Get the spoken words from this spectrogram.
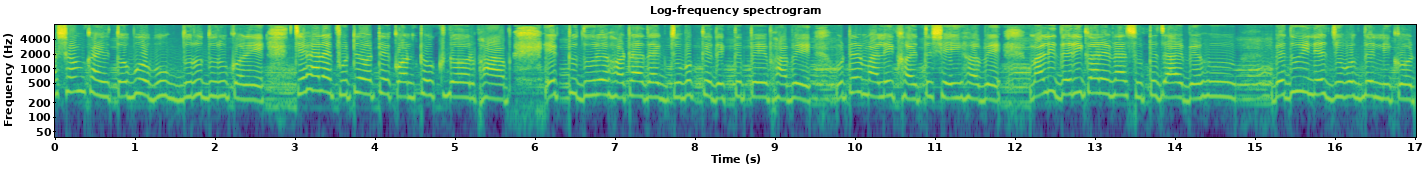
আশঙ্কায় তবুও বুক দুরু দুরু করে। চেহারায় ফুটে ওঠে কণ্ঠকর ভাব। একটু দূরে হঠাৎ এক যুবককে দেখতে পেয়ে ভাবে, উটের মালিক হয়তো সেই হবে। মালি দেরি করে না, ছুটে যায় বেহু, বেদুইনের যুবকদের নিকট।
